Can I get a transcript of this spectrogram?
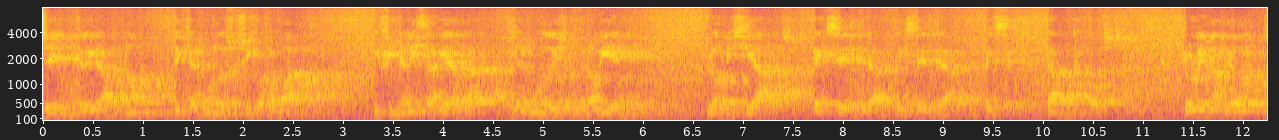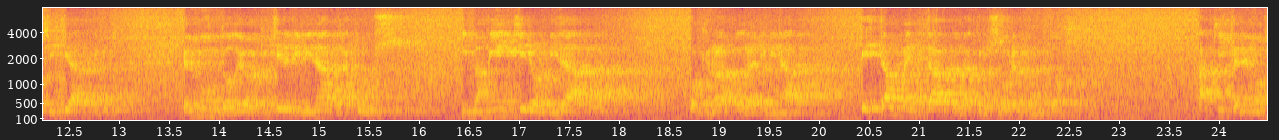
llegue un telegrama o no, de que alguno de sus hijos ha muerto. Y finaliza la guerra y alguno de ellos que no viene. Los viciados, etcétera, etcétera, etcétera. Tantas cosas. Problemas de hoy psiquiátricos. El mundo de hoy que quiere eliminar la cruz y más bien quiere olvidarla, porque no la podrá eliminar, está aumentando la cruz sobre el mundo. Aquí tenemos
